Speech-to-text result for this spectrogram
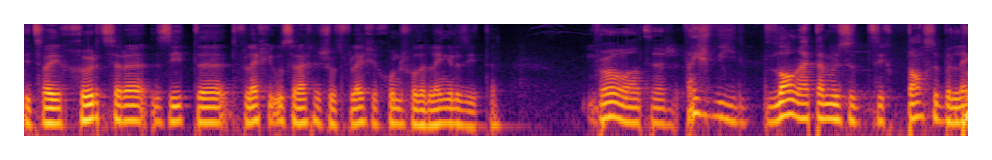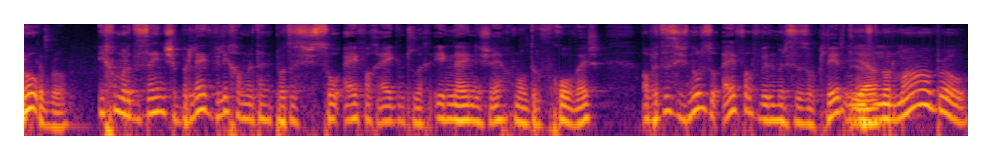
die zwei kürzeren Seiten die Fläche ausrechnest und auf die Fläche kommst von der längeren Seite? Bro, Alter... Weißt du, wie lange hat er müssen sich das überlegen, Bro. Bro? Ich habe mir das eigentlich überlegt, weil ich habe mir gedacht, Bro, das ist so einfach eigentlich. Irgendeiner ist einfach mal drauf gekommen, weißt du? Aber das ist nur so einfach, weil wir es so geklärt haben. Das Ja. ist normal, Bro.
